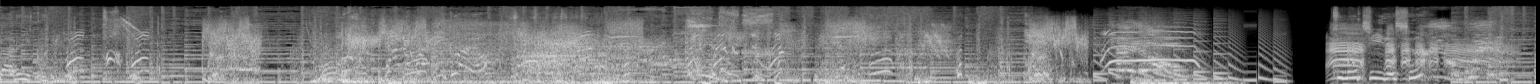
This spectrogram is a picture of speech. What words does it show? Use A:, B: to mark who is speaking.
A: 悪い
B: こと。気持ちいいでしょ？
